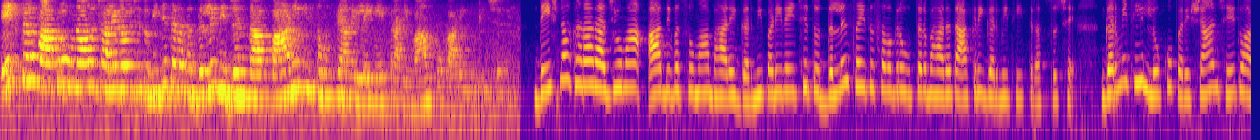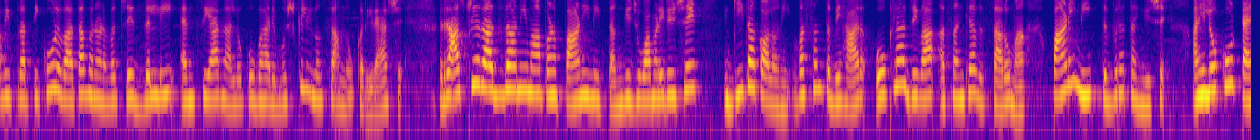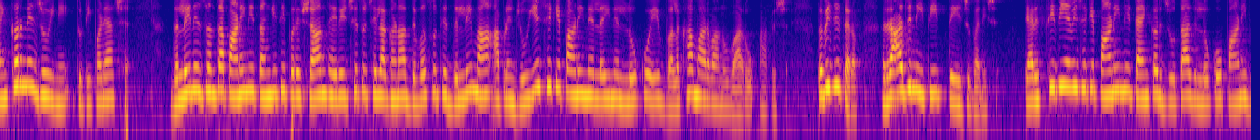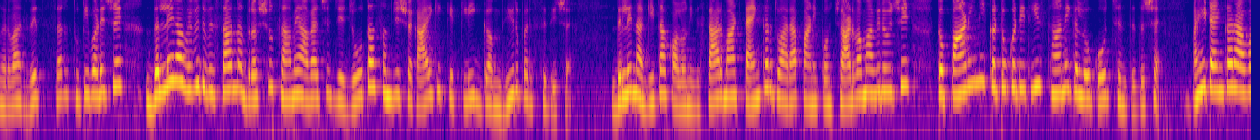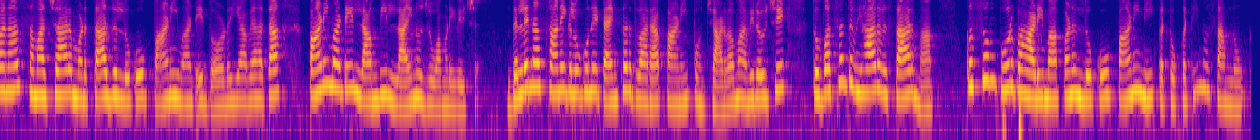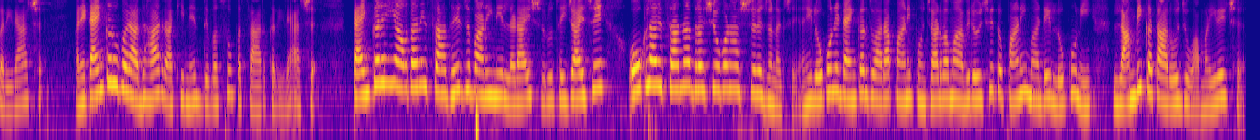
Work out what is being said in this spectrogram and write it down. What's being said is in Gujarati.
એક તરફ આકરો ઉનાળો ચાલી રહ્યો છે તો બીજી તરફ દિલ્હીની જનતા પાણીની સમસ્યાને લઈને ત્રાહી ત્રાહીમામ પોકારી ઉઠી છે. દેશના ઘણા રાજ્યોમાં આ દિવસોમાં ભારે ગરમી પડી રહી છે. તો દિલ્હી સહિત સમગ્ર ઉત્તર ભારત આકરી ગરમીથી ત્રસ્ત છે. ગરમીથી લોકો પરેશાન છે. તો આવી પ્રતિકૂળ વાતાવરણ વચ્ચે દિલ્હી એનસીઆરના લોકો ભારે મુશ્કેલીનો સામનો કરી રહ્યા છે. રાષ્ટ્રીય રાજધાનીમાં પણ પાણીની તંગી જોવા મળી રહી છે. ગીતા કોલોની, વસંત વિહાર, ઓખલા જેવા અસંખ્ય વિસ્તારોમાં પાણીની તીવ્ર તંગી છે. અહીં લોકો ટેન્કરને જોઈને તૂટી પડ્યા છે. દિલ્હીની જનતા પાણીની તંગીથી પરેશાન થઈ રહી છે. તો છેલ્લા ઘણા દિવસોથી દિલ્હીમાં આપણે જોઈએ છીએ કે પાણીને લઈને લોકોએ વલખા મારવાનું વારો આવ્યો છે. તો બીજી તરફ, રાજનીતિ તેજ બની છે. ત્યારે સ્થિતિ એવી છે કે પાણીની ટેન્કર જોતા જ લોકો પાણી ભરવા રીતસર તૂટી પડે છે. દિલ્હીના વિવિધ વિસ્તારના દ્રશ્યો સામે આવ્યા છે જે જોતા સમજી શકાય કે કેટલી ગંભીર પરિસ્થિતિ છે. દિલ્હીના ગીતા કોલોની વિસ્તારમાં ટેન્કર દ્વારા પાણી પહોંચાડવામાં આવી રહ્યું છે. તો પાણીની કટોકટીથી સ્થાનિક લોકો ચિંતિત છે. અહીં ટેન્કર આવવાના સમાચાર મળતા જ લોકો પાણી માટે દોડી આવ્યા હતા. પાણી માટે લાંબી લાઈનો જોવા મળી રહી છે. દિલ્હીના સ્થાનિક લોકોને ટેન્કર દ્વારા પાણી પહોંચાડવામાં આવી રહ્યું છે. તો વસંત વિહાર વિસ્તારમાં કુસુમપુર પહાડીમાં પણ લોકો પાણીની કટોકટીનો સામનો કરી રહ્યા છે. અને ટેન્કર ઉપર આધાર રાખીને દિવસો પસાર કરી રહ્યા છે. ટેન્કર અહીં આવતાની સાથે જ પાણીની લડાઈ શરૂ થઈ જાય છે. ઓખલા વિસ્તારના દ્રશ્યો પણ આશ્ચર્યજનક છે. અહીં લોકોને ટેન્કર દ્વારા પાણી પહોંચાડવામાં આવી રહ્યું છે તો પાણી માટે લોકોની લાંબી કતારો જોવા મળી રહી છે.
